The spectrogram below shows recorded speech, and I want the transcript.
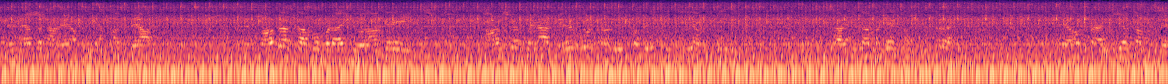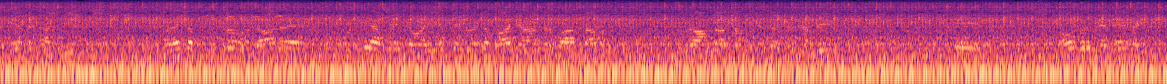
ਦਿਨਾਂ ਤੇ ਨਾਲੇ ਆਪਣੀਆਂ ਮੱਸਿਆ ਉਹਦਾ ਕੰਮ ਬੜਾ ਜੋਰਾਂ ਤੇ ਨਾਲ ਕੇ ਬਿਨਾਂ ਡੇਢ ਸੌ ਟਨ ਦੀ ਪਕੜੀ ਕੀਤੀ ਆਪਣੀ। ਸਾਡੇ ਦਾ ਲੱਗੇ ਕੰਪਿਊਟਰ ਤੇ ਆਹ ਟਾਈਮ ਦਾ ਕੰਮ ਲੈਂਦੇ ਆ ਤੇ ਕੱਟ ਵੀ ਕੰਪਿਊਟਰ ਹੁੰਦਾ ਤੇ ਉੱਥੇ ਆਪਣੀ ਦਵਾਈ ਦੇ ਤਿੰਨ ਵਜੇ ਤੋਂ ਬਾਅਦ ਜਾਣਾ ਦਰਬਾਰ ਸਾਹਿਬ। ਗੁਰੂ ਰਾਮਦਾਸ ਸਾਹਿਬ ਦੇ ਦਰਸ਼ਨ ਕਰਦੇ ਤੇ ਉਹ ਫਿਰ ਮਿਲਦੇ ਆ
